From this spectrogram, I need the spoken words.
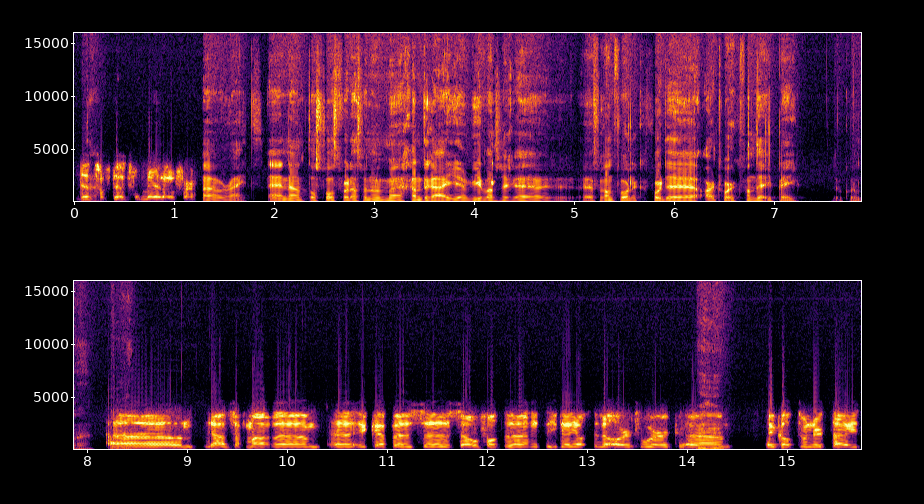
Dance of Dead wat meer over. Alright. En dan tot slot voordat we hem gaan draaien. Wie was er verantwoordelijk voor de artwork van de EP? Ook wel, Ehm, ja, zeg maar, ehm, eh, ik heb dus, eh, zelf had, eh, het idee achter de artwork. Ehm, Mhm. Ik had toen de tijd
